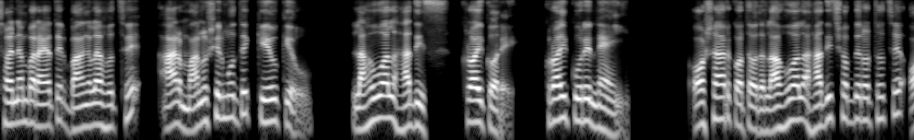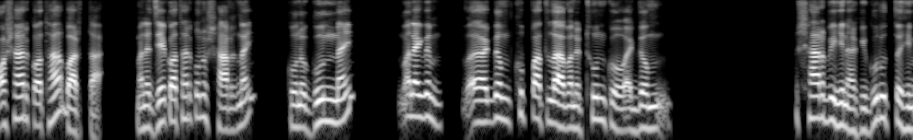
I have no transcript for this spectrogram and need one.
ছয় নম্বর আয়াতের বাংলা হচ্ছে আর মানুষের মধ্যে কেউ, কেউ লাহওয়াল হাদিস ক্রয় করে, ক্রয় করে নেয়। অসার কথাবার্তা লাহওয়াল হাদিস শব্দের অর্থ হচ্ছে অসার কথাবার্তা। মানে যে কথার কোনো সার নাই, কোনো গুণ নাই। মানে একদম একদম খুব পাতলা মানে ঠুনকো একদম সারবিহীন আর কি, গুরুত্বহীন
